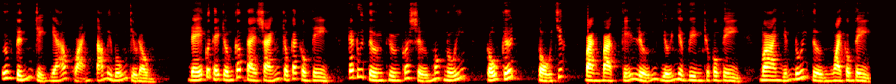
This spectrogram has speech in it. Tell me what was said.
ước tính trị giá khoảng 84 triệu đồng. Để có thể trộm cắp tài sản trong các công ty, các đối tượng thường có sự móc nối, cấu kết, tổ chức, bàn bạc kỹ lưỡng giữa nhân viên trong công ty và những đối tượng ngoài công ty.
